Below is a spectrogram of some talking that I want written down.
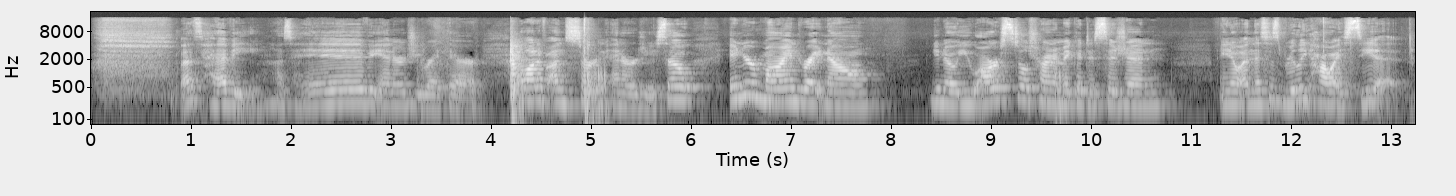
that's heavy. That's heavy energy right there. A lot of uncertain energy. So in your mind right now, you know, you are still trying to make a decision you know, and this is really how I see it.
